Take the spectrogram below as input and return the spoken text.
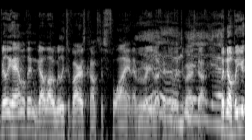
Billy Hamilton got a lot of Willy Taveras comps just flying everywhere you look. There's Willy Taveras yeah, comp. yeah. But no, but your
